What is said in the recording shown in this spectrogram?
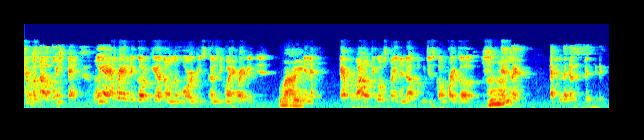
but we ain't, we ain't ready to go together on the mortgage because you ain't ready yet. Right. And after a while, if you go straighten it up, we just gonna break up. Mm-hmm.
